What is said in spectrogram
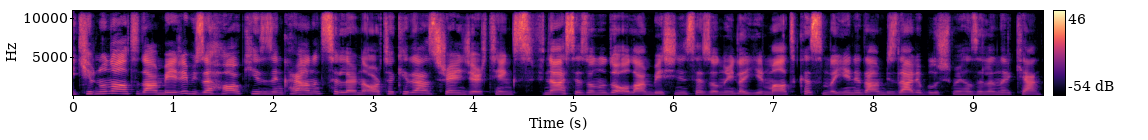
2016'dan beri bize Hawkins'in karanlık sırlarını ortak eden Stranger Things, final sezonu da olan 5. sezonuyla 26 Kasım'da yeniden bizlerle buluşmaya hazırlanırken,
